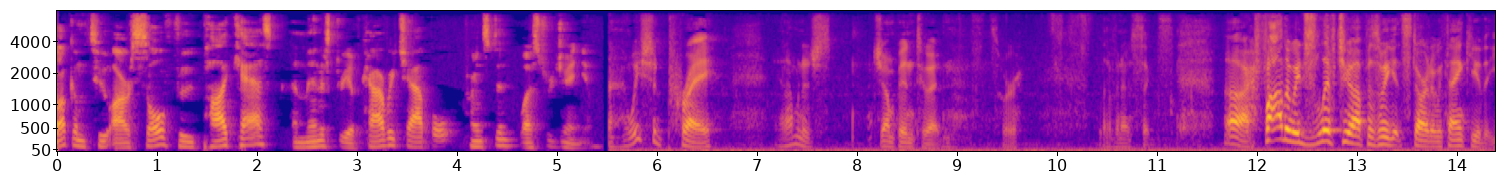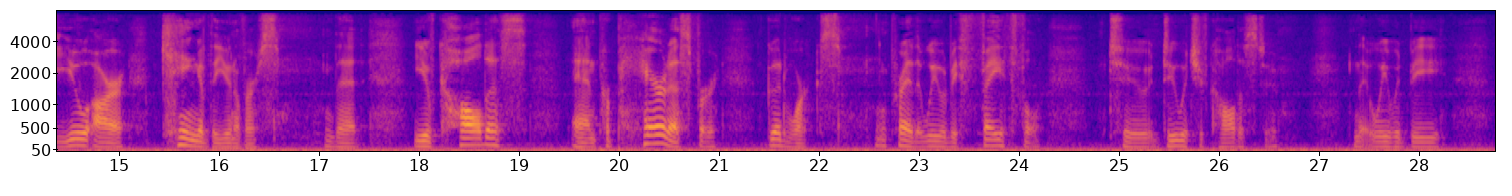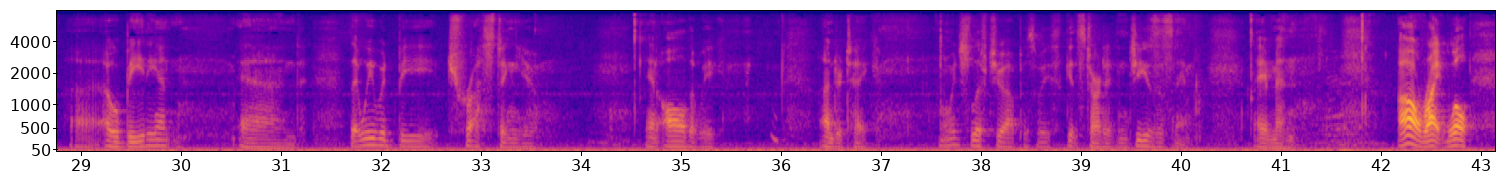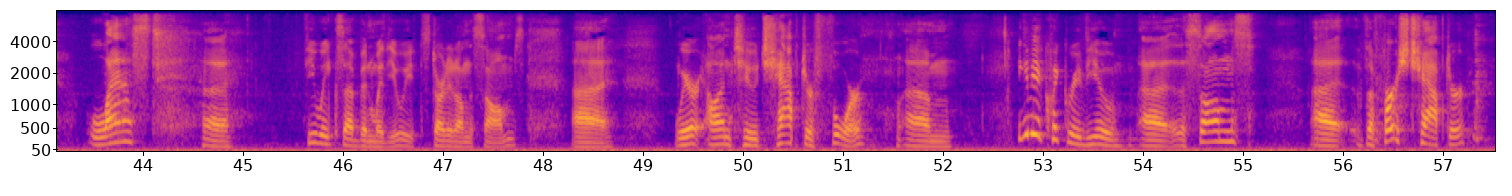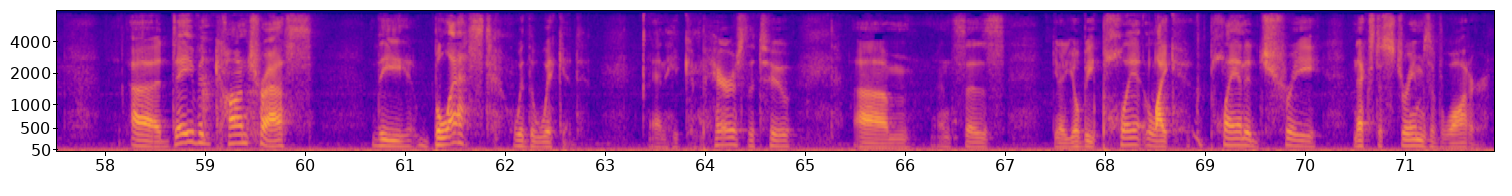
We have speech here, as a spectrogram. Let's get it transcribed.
Welcome to our Soul Food Podcast, a ministry of Calvary Chapel, Princeton, West Virginia. we should pray, and I'm going to just jump into it since we're 11:06. Uh, Father, we just lift you up as we get started. We thank you that you are King of the universe, that you've called us and prepared us for good works. We pray that we would be faithful to do what you've called us to, that we would be uh, obedient, and that we would be trusting you in all that we undertake. And we just lift you up as we get started in Jesus' name. Amen. All right. Well, last uh, few weeks I've been with you. We started on the Psalms. Uh, we're on to chapter 4. Um, I'll give you a quick review. Uh, the Psalms, uh, the first chapter, uh, David contrasts the blessed with the wicked. And he compares the two um, and says, you know, you'll be plant like planted tree next to streams of water,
